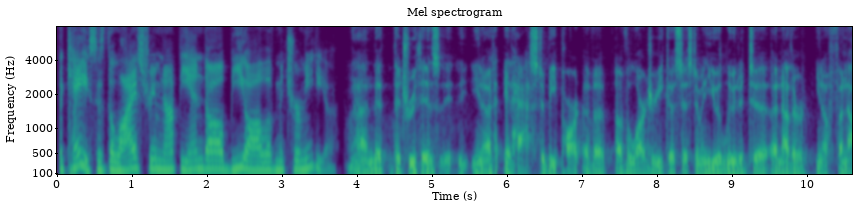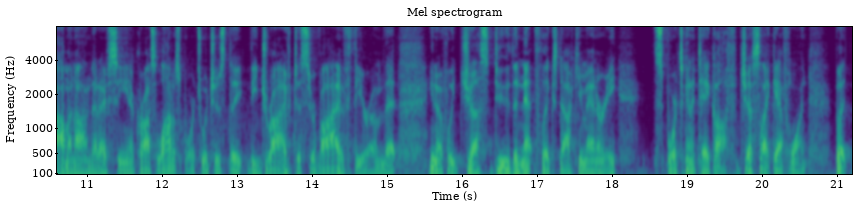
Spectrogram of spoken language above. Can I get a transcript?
the case? Is the live stream not the end all be all of mature media? And the, the truth is, you know, it, it, has to be part of a of a larger ecosystem. And you alluded to another, you know, phenomenon that I've seen across a lot of sports, which is the the drive to survive theorem. That you know, if we just do the Netflix documentary sport's going to take off just like F1. But,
